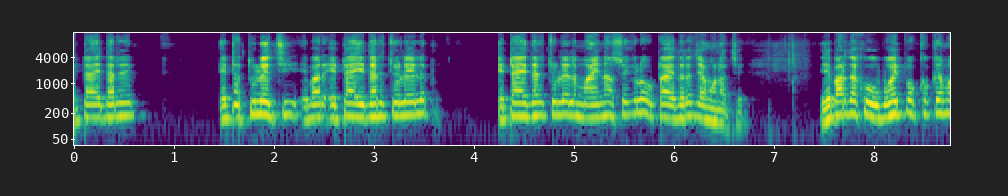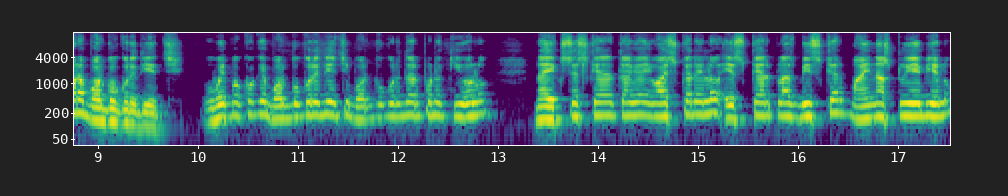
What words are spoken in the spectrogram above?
এটা এধারে, এটা তুলেছি, এবার এটা এধারে চলে এলে, এটা এধারে চলে এলে মাইনাস হয়ে গেলো, ওটা এধারে যেমন আছে। এবার দেখো উভয় পক্ষকে আমরা বর্গ করে দিয়েছি। উভয় পক্ষকে বর্গ করে দিয়েছি, বর্গ করে দেওয়ার পরে কী হলো? না এক্স স্কোয়ার ওয়াই স্কোয়ার এলো A square plus B square minus two A B হলো।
